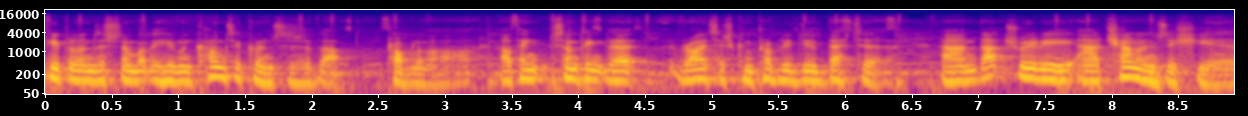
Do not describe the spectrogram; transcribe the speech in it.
people understand what the human consequences of that problem are, I think something that writers can probably do better. And that's really our challenge this year.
